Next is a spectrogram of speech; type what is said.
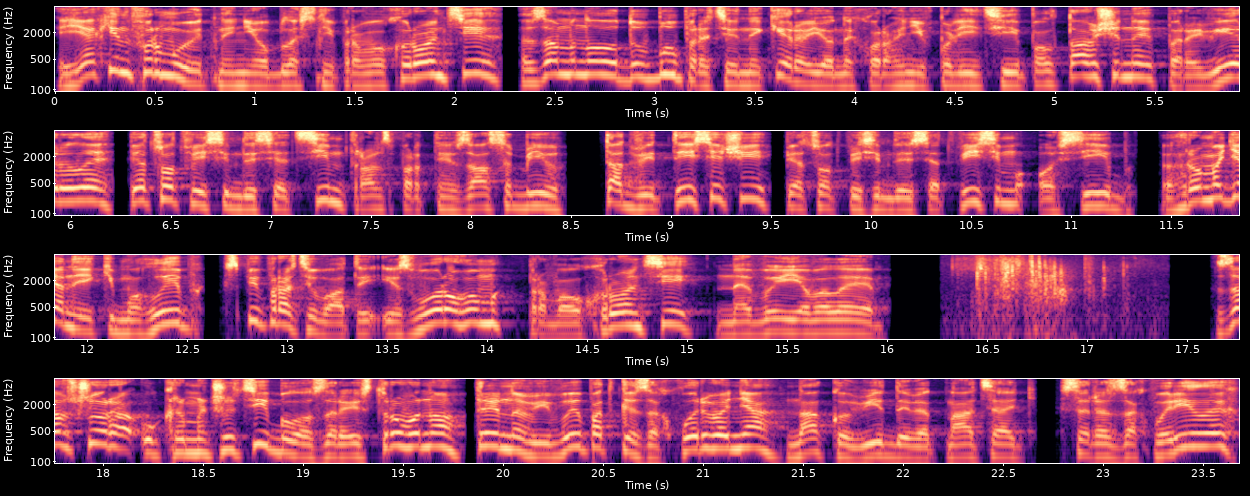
Як інформують нині обласні правоохоронці, за минулу добу працівники районних органів поліції Полтавщини перевірили 587 транспортних засобів та 2588 осіб. Громадяни, які могли б співпрацювати із ворогом, правоохоронці не виявили. Завчора у Кременчуці було зареєстровано три нові випадки захворювання на COVID-19. Серед захворілих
